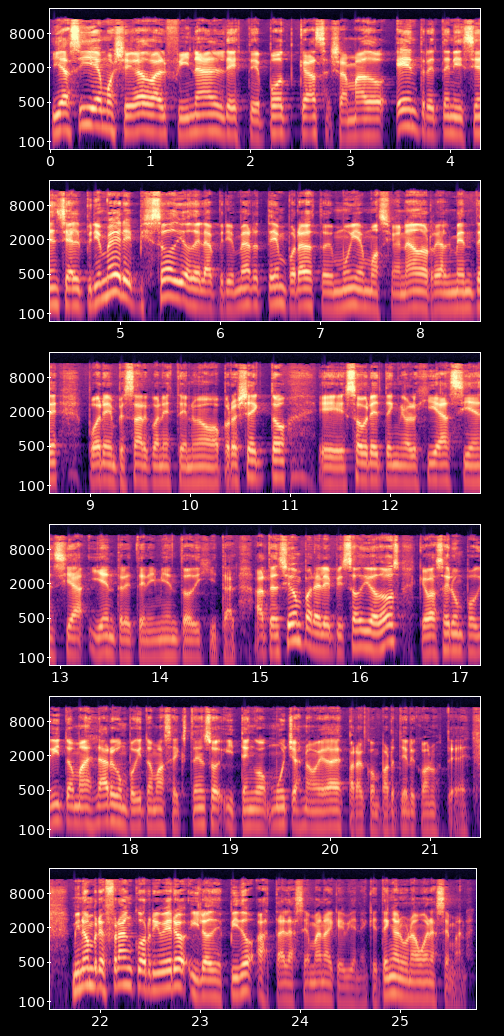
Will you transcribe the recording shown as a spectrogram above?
Y así hemos llegado al final de este podcast llamado Entreteniciencia, el primer episodio de la primera temporada. Estoy muy emocionado realmente por empezar con este nuevo proyecto eh, sobre tecnología, ciencia y entretenimiento digital. Atención para el episodio 2 que va a ser un poquito más largo, un poquito más extenso y tengo muchas novedades para compartir con ustedes. Mi nombre es Franco Rivero y lo despido hasta la semana que viene. Que tengan una buena semana.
